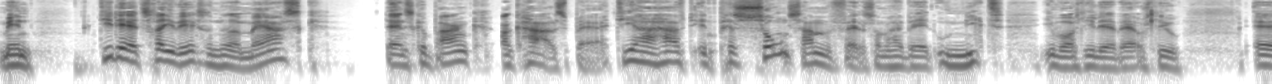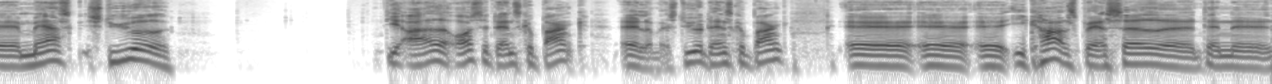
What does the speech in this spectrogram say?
Men de der tre virksomheder, Mærsk, Danske Bank og Carlsberg, de har haft et personsammenfald, som har været unikt i vores lille erhvervsliv. Øh, Mærsk styrede de ejede også Danske Bank, eller hvad styrer Danske Bank. Øh, øh, øh, I Carlsberg sad øh, den øh,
